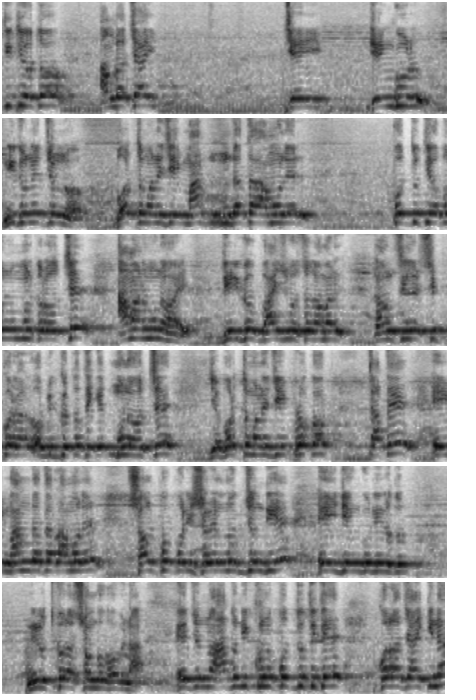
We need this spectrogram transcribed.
তৃতীয়ত আমরা চাই যেই ডেঙ্গুর নিধনের জন্য বর্তমানে যে মানদাতা আমলের পদ্ধতি অবলম্বন করা হচ্ছে, আমার মনে হয় দীর্ঘ বাইশ বছর আমার কাউন্সিলরশিপ করার অভিজ্ঞতা থেকে মনে হচ্ছে যে বর্তমানে যে প্রকোপ, তাতে এই মানদাতার আমলের স্বল্প পরিসরের লোকজন দিয়ে এই ডেঙ্গু নিরোধন নিরোধ করা সম্ভব হবে না। এর জন্য আধুনিক কোনো পদ্ধতিতে করা যায় কিনা,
